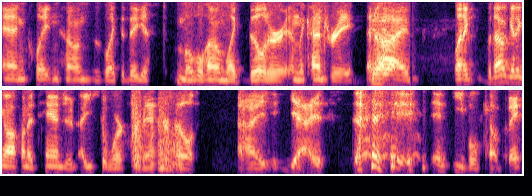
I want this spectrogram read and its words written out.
and Clayton Homes is like the biggest mobile home like builder in the country. And yeah. I, like, without getting off on a tangent, I used to work for Vanderbilt. I, yeah, it's an evil company.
